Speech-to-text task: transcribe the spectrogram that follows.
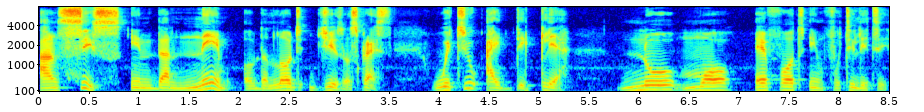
and cease in the name of the Lord Jesus Christ. With you, I declare no more effort in futility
